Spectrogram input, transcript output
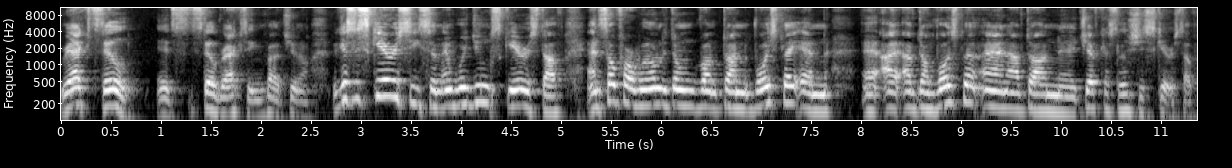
react still it's still reacting but you know because it's scary season and we're doing scary stuff. And so far we only done done VoicePlay and uh, I, I've done VoicePlay and I've done uh, Jeff Castellucci's scary stuff.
